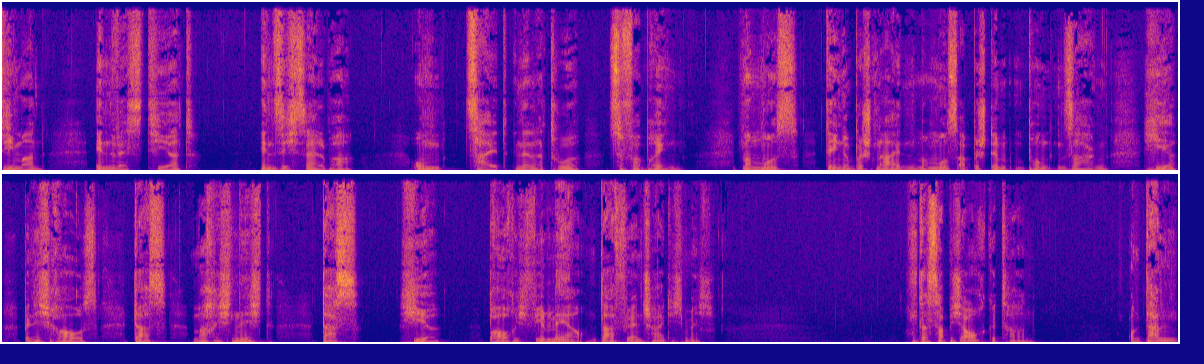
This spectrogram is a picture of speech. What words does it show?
die man investiert in sich selber, um Zeit in der Natur zu verbringen. Man muss Dinge beschneiden, man muss ab bestimmten Punkten sagen, hier bin ich raus, das mache ich nicht, das hier brauche ich viel mehr und dafür entscheide ich mich. Und das habe ich auch getan. Und dann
